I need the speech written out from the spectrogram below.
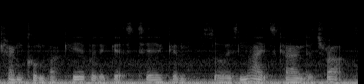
Can come back here, but it gets taken. So his knight's kind of trapped.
